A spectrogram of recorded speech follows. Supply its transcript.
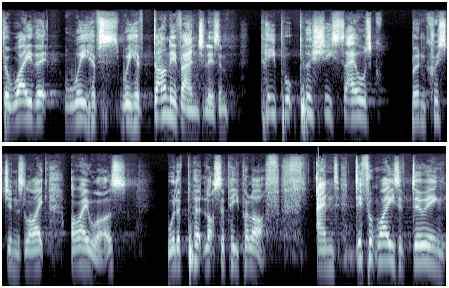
the way that we have, we have done evangelism. People, pushy salesmen Christians like I was, would have put lots of people off. And different ways of doing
